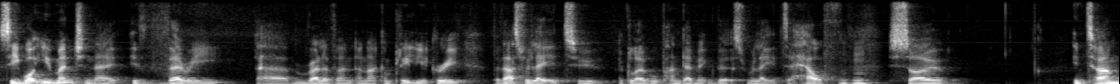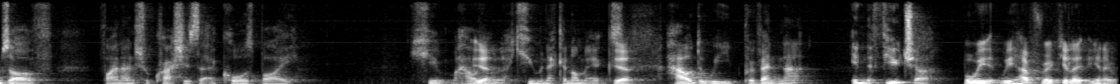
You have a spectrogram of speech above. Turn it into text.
See, what you mentioned there is very um, relevant, and I completely agree. But that's related to a global pandemic that's related to health. Mm-hmm. So, in terms of financial crashes that are caused by hum- how Yeah. human economics, Yeah. how do we prevent that in the future? Well, we we have regulate. You know,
